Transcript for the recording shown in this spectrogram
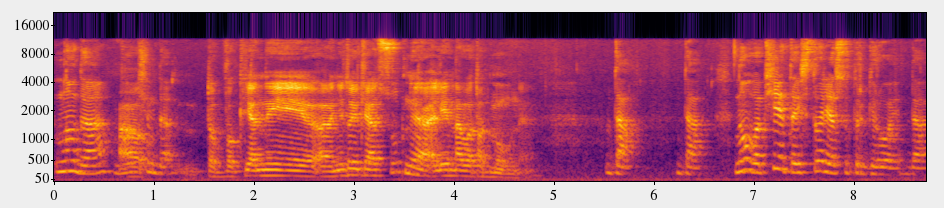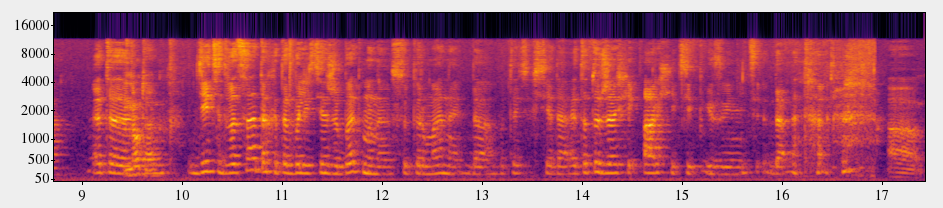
Ну да, общем, да. то бок яны не толькі адсутныя але нават адмоўныя. Да да ну, вообще, это история супергероев, да. Это ну, так. дети 20-х, это были те же Бэтмены, Супермены, да, вот эти все, да. Это тот же архи архетип, извините, да. да. А,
